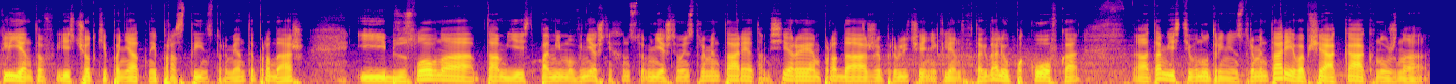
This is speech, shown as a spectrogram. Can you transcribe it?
клиентов, есть четкие, понятные, простые инструменты продаж. И, безусловно, там есть помимо внешних инстру- внешнего инструментария, там CRM, продажи, привлечение клиентов и так далее, упаковка. А там есть и внутренний инструментарий, вообще, а как нужно,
